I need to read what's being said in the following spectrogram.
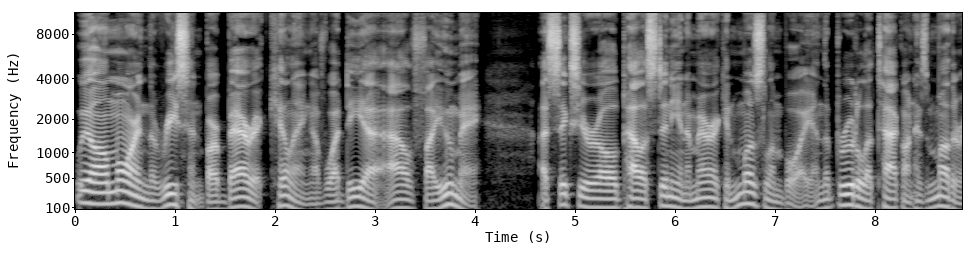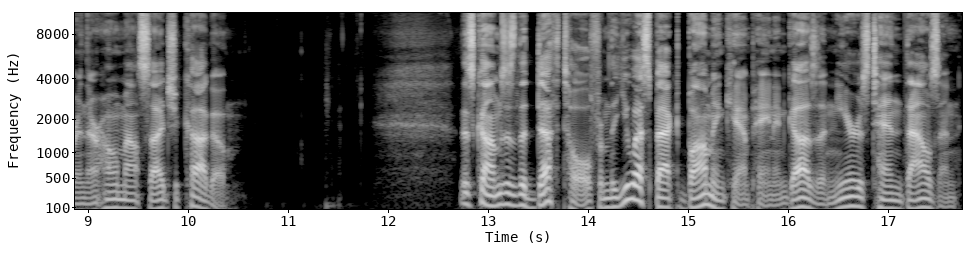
We all mourn the recent barbaric killing of Wadea al Fayoume, a six year old Palestinian American Muslim boy, and the brutal attack on his mother in their home outside Chicago. This comes as the death toll from the U.S. backed bombing campaign in Gaza nears 10,000,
